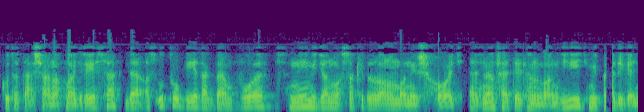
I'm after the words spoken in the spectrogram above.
kutatásának nagy része, de az utóbbi években volt némi gyanú a szakirodalomban is, hogy ez nem feltétlenül van így, mi pedig egy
